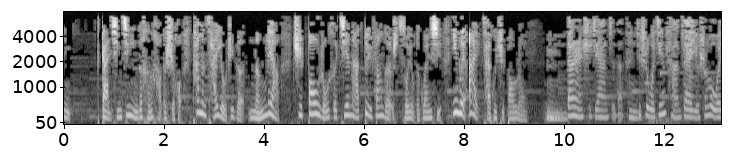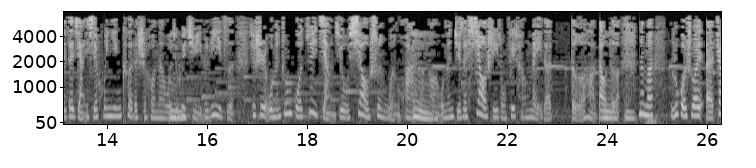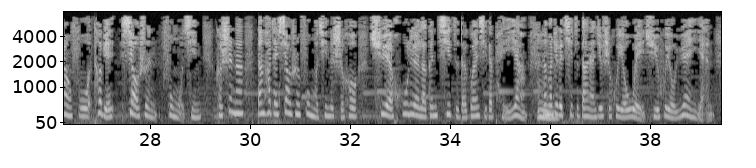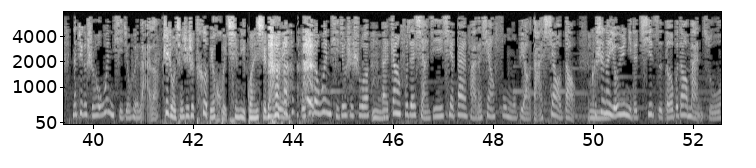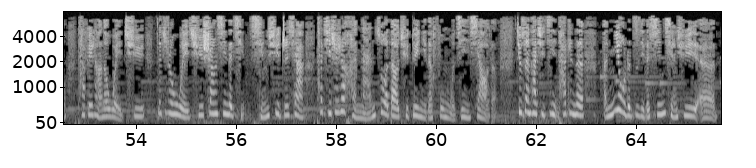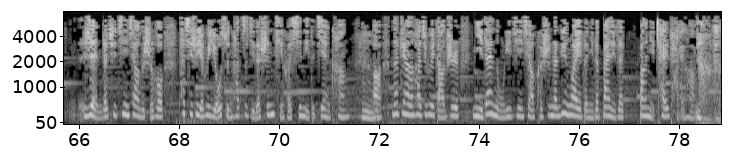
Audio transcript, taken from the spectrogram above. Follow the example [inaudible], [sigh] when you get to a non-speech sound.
感情经营的很好的时候，他们才有这个能量去包容和接纳对方的所有的关系，因为爱才会去包容。嗯，当然是这样子的。嗯，就是我经常在有时候我也在讲一些婚姻课的时候呢，我就会举一个例子，就是我们中国最讲究孝顺文化的啊，我们觉得孝是一种非常美的。德哈道德，那么如果说呃丈夫特别孝顺父母亲，可是呢，当他在孝顺父母亲的时候，却忽略了跟妻子的关系的培养，那么这个妻子当然就是会有委屈，会有怨言，那这个时候问题就会来了。这种情绪是特别毁亲密关系的。对，[laughs] 我说的问题就是说，呃，丈夫在想尽一切办法的向父母表达孝道，可是呢，由于你的妻子得不到满足，他非常。非常的委屈，在这种委屈、伤心的情情绪之下，他其实是很难做到去对你的父母尽孝的。就算他去尽，他真的呃拗着自己的心情去呃忍着去尽孝的时候，他其实也会有损他自己的身体和心理的健康。嗯啊，那这样的话就会导致你在努力尽孝，可是呢，另外的你的伴侣在。帮你拆台哈，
